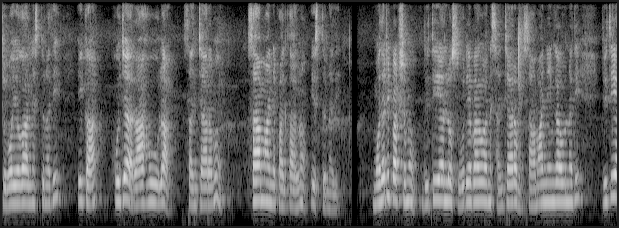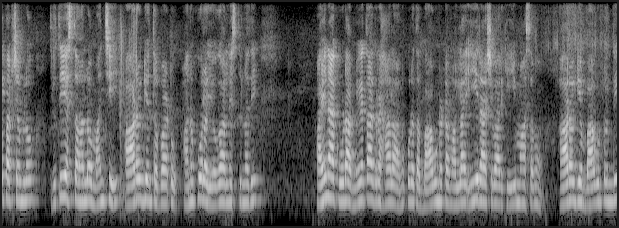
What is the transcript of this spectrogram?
శుభయోగాలనిస్తున్నది. ఇక కుజ రాహువుల సంచారము సామాన్య ఫలితాలను ఇస్తున్నది. మొదటి పక్షము ద్వితీయంలో సూర్యభగవాని సంచారం సామాన్యంగా ఉన్నది. ద్వితీయ పక్షంలో తృతీయ స్థానంలో మంచి ఆరోగ్యంతో పాటు అనుకూల యోగాలను ఇస్తున్నది అయినా కూడా మిగతా గ్రహాల అనుకూలత బాగుండటం వల్ల ఈ రాశి వారికి ఈ మాసము ఆరోగ్యం బాగుంటుంది.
